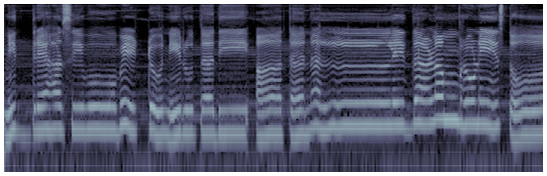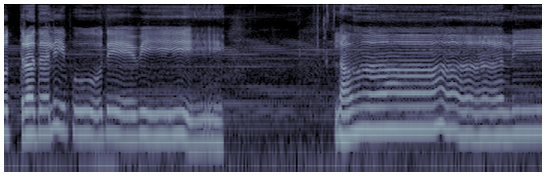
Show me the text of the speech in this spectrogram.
ನಿದ್ರೆ ಹಸಿವು ಬಿಟ್ಟು ನಿರುತದಿ ಆತನಲ್ಲಿ ದಳಂಭೃಣಿ ಸ್ತೋತ್ರದಲ್ಲಿ ಭೂದೇವಿ. ಲಾಲಿ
